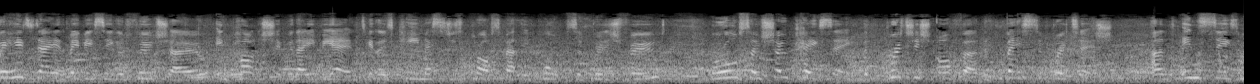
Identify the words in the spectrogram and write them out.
here today at the BBC Good Food Show in partnership with ABN to get those key messages across about the importance of British food. We're also showcasing the British offer, the best of British and in-season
